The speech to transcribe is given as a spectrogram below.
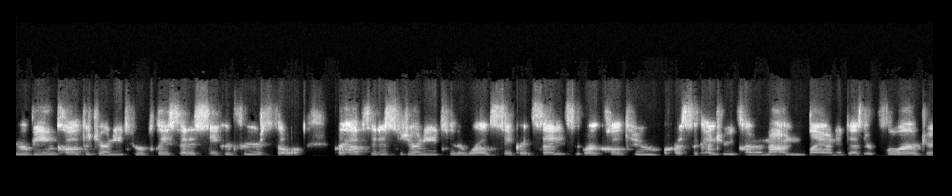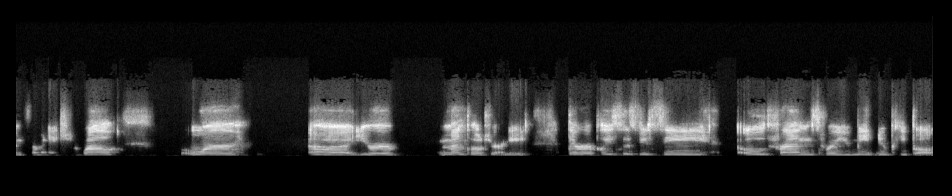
You are being called to journey to a place that is sacred for your soul. Perhaps it is to journey to the world's sacred sites, or called to cross the country, climb a mountain, lie on a desert floor, drink from an ancient well, or uh, your mental journey. There are places you see old friends where you meet new people.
